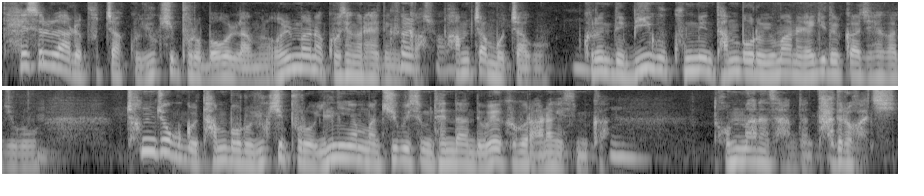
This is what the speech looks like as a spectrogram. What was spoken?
테슬라를 붙잡고 60% 먹으려면 얼마나 고생을 해야 됩니까? 그렇죠. 밤잠 못 자고. 음. 그런데 미국 국민 담보로 요만한 애기들까지 해가지고 음. 천조국을 담보로 60% 1, 2년만 쥐고 있으면 된다는데 왜 그걸 안 하겠습니까? 음. 돈 많은 사람들은 다 들어가지.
